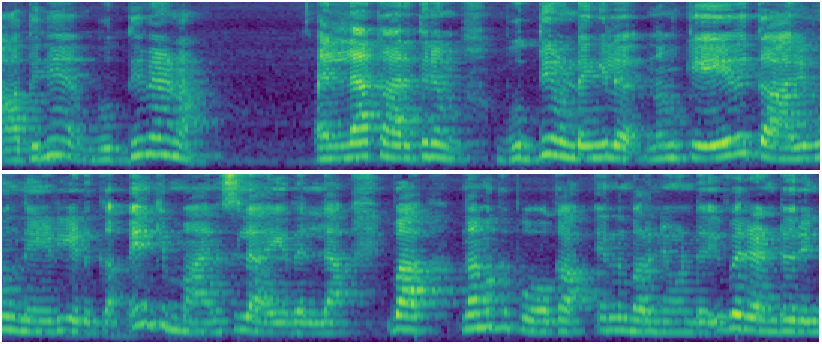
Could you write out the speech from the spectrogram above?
അതിന് ബുദ്ധി വേണം. എല്ലാ കാര്യത്തിനും ബുദ്ധി ഉണ്ടെങ്കിൽ നമുക്ക് ഏത് കാര്യവും നേടിയെടുക്കാം. എനിക്ക് മനസ്സിലായതെല്ലാം. വാ നമുക്ക് പോകാം എന്ന് പറഞ്ഞുകൊണ്ട് ഇവർ രണ്ടുപേരും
